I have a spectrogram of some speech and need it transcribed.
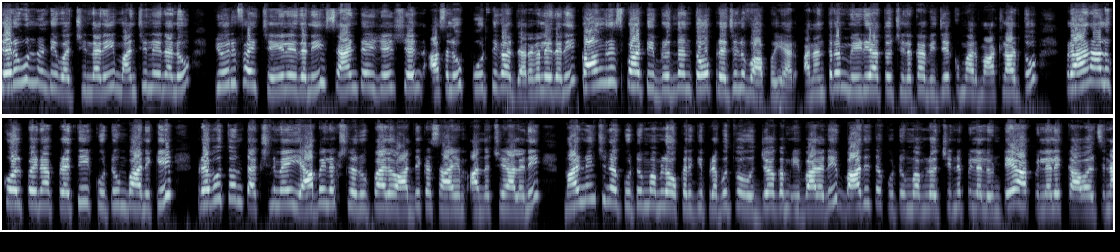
చెరువుల నుండి వచ్చిందని మంచినీళ్ళను ప్యూరిఫై చేయలేదని శానిటైజేషన్ అసలు పూర్తిగా జరగలేదని కాంగ్రెస్ పార్టీ బృందంతో ప్రజలు వాపోయారు. అనంతరం మీడియాతో చిలక విజయ్ కుమార్ మాట్లాడుతూ ప్రాణాలు కోల్పోయిన ప్రతి కుటుంబానికి ప్రభుత్వం తక్షణమే యాభై లక్షల రూపాయలు ఆర్థిక సాయం అందచేయాలని మరణించిన కుటుంబంలో ఒకరికి ప్రభుత్వ ఉద్యోగం ఇవ్వాలని బాధిత కుటుంబంలో చిన్నపిల్లలుంటే ఆ పిల్లలకి కావాల్సిన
